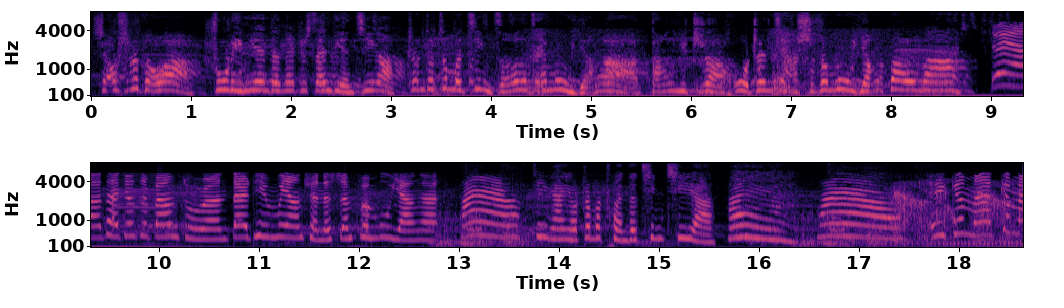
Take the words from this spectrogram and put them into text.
小石狗啊，书里面的那只三点金啊，真的这么尽责的在牧羊啊，当一只啊货真价实的牧羊豹吗？对啊，它就是帮主人代替牧羊犬的身份牧羊啊！哎呀，竟然有这么蠢的亲戚呀！哎呀，喵！哎，干嘛干嘛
